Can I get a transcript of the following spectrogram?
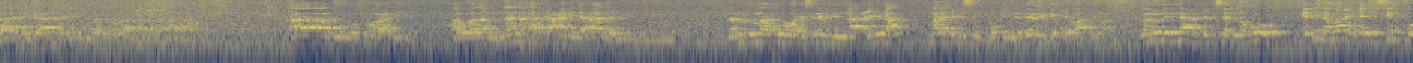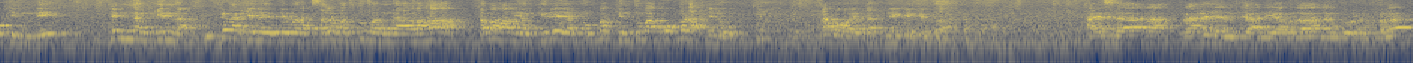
لا إله إلا الله. قالوا توعدي أولم ننهك عن العالمين. ننو ما كو ورسلم من ناعبنا. ما رح بسنكو كن درك كواتما ننو من نهر بسنكو إبنا ما رح بسنكو كن هنن كنا قرا كنا يتمرك سلفت تفنا مها. تمام ينكريه أنه مكن دما كو مرحنو أبوا يتكنيك كده أيسا راعيا يعني يا بلا نقول فما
